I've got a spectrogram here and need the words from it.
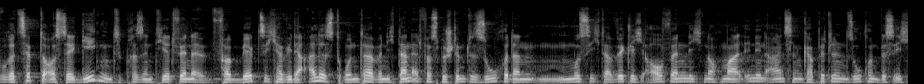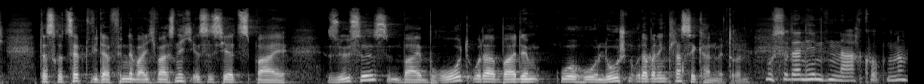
Rezepte aus der Gegend präsentiert werden, verbirgt sich ja wieder alles drunter. Wenn ich dann etwas Bestimmtes suche, dann muss ich da wirklich aufwendig nochmal in den einzelnen Kapiteln suchen, bis ich das Rezept wiederfinde, weil ich weiß nicht, ist es jetzt bei Süßes, bei Brot oder bei dem urhohen Loschen oder bei den Klassikern mit drin. Musst du dann hinten nachgucken, ne?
